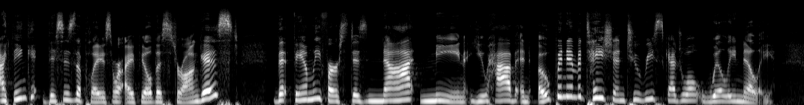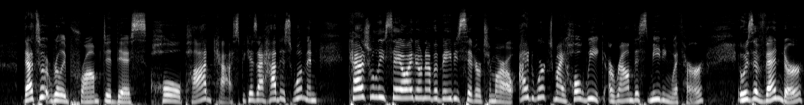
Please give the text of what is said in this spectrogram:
I think this is the place where I feel the strongest that family first does not mean you have an open invitation to reschedule willy nilly. That's what really prompted this whole podcast because I had this woman casually say, Oh, I don't have a babysitter tomorrow. I'd worked my whole week around this meeting with her. It was a vendor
